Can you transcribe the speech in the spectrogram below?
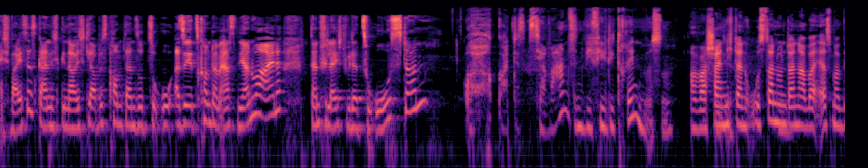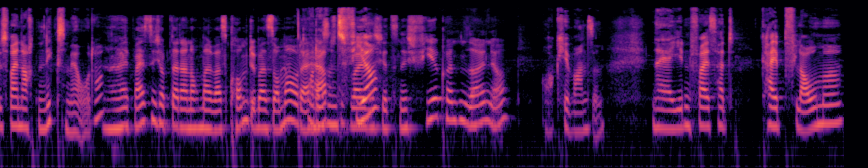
Ich weiß es gar nicht genau. Ich glaube, es kommt dann so zu, O- also jetzt kommt am 1. Januar eine, dann vielleicht wieder zu Ostern. Oh Gott, das ist ja Wahnsinn, wie viel die drehen müssen. Aber wahrscheinlich dann Ostern und dann aber erstmal bis Weihnachten nichts mehr, oder? Ja, Ich weiß nicht, ob da dann noch mal was kommt über Sommer oder, Oder Herbst. sind's das vier? weiß ich jetzt nicht. Vier könnten sein, ja. Okay, Wahnsinn. Naja, jedenfalls hat Kai Pflaume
